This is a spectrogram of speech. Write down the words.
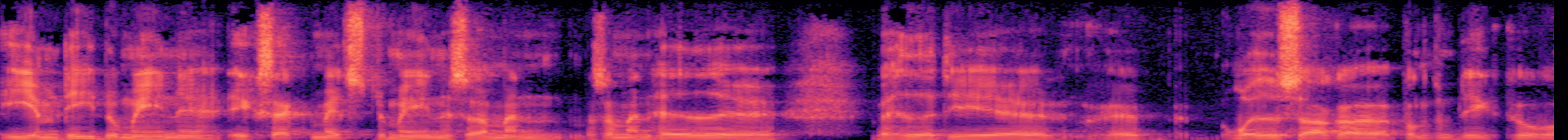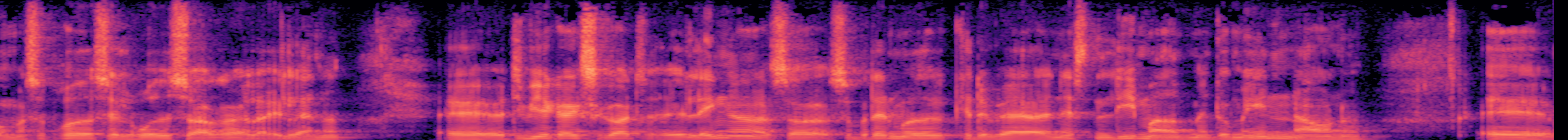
EMD-domæne, exact match domæne, så man, så man havde, øh, hvad hedder det, øh, øh røde sokker.dk, hvor man så prøvede at sælge røde sokker eller et eller andet. Øh, det virker ikke så godt øh, længere, så, så på den måde kan det være næsten lige meget med domænenavnet. Øh,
